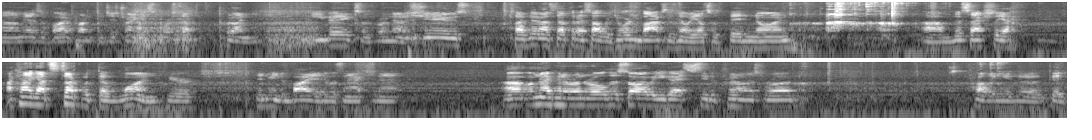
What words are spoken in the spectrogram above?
Um, as a byproduct of just trying to get some more stuff to put on eBay because I was running out of shoes. So I bid on stuff that I saw with Jordan boxes nobody else was bidding on. Um, this actually, I, I kind of got stuck with the one here. Didn't mean to buy it, it was an accident. Um, I'm not going to unroll this off, but you guys see the print on this rug. It's probably needing a good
